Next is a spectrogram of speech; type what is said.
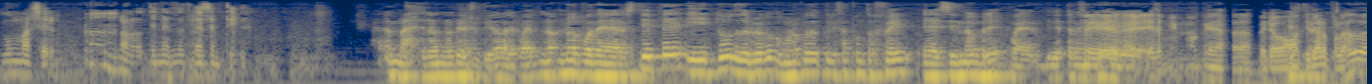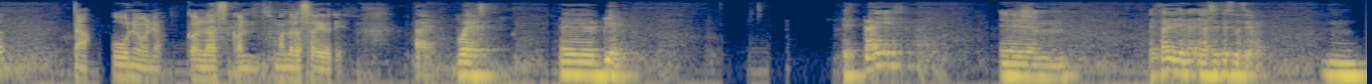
Un más cero. No, no tiene, no tiene sentido. No, no tiene sentido, vale, pues no, no puedes resistirte y tú, desde luego, como no puedes utilizar puntos fade eh, sin nombre, pues Sí, directamente... es lo mismo que nada, pero vamos a tirar por la duda. No, un uno, con las, con, sumando la sabiduría. Vale, pues, eh, bien. Estáis... estáis en, en la siguiente situación. Mm,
